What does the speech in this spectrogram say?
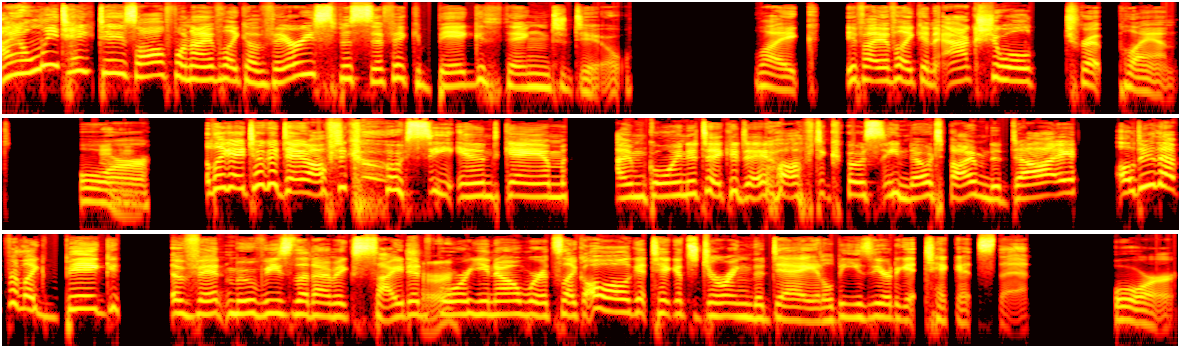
I only take days off when I have like a very specific big thing to do. Like if I have like an actual trip planned or mm-hmm. like I took a day off to go see Endgame. I'm going to take a day off to go see No Time to Die. I'll do that for like big event movies that I'm excited Sure. for, you know, where it's like, oh, I'll get tickets during the day. It'll be easier to get tickets then. Or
